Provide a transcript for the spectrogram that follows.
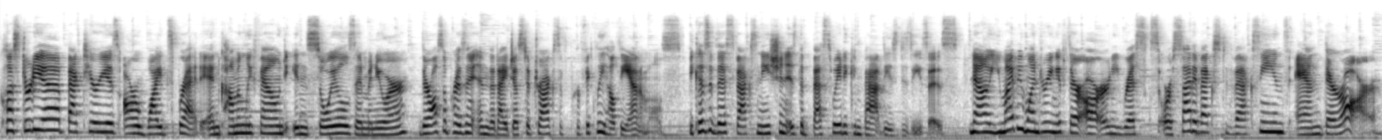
Clostridia bacteria are widespread and commonly found in soils and manure. They're also present in the digestive tracts of perfectly healthy animals. Because of this, vaccination is the best way to combat these diseases. Now, you might be wondering if there are any risks or side effects to the vaccines, and there are.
